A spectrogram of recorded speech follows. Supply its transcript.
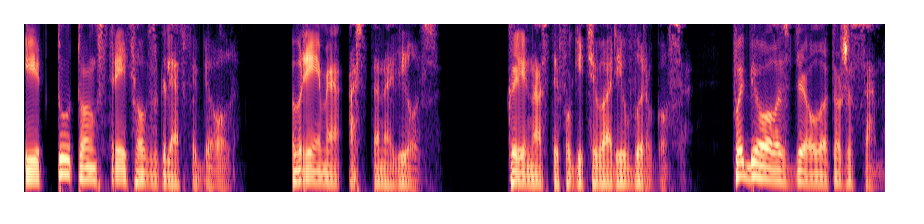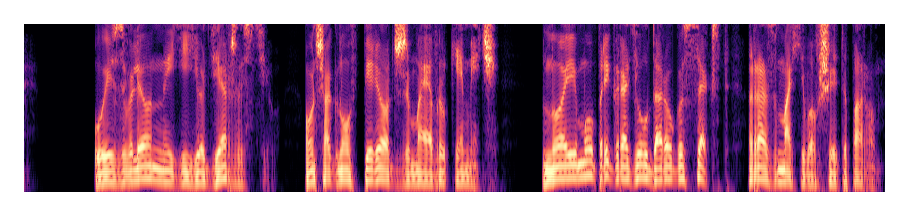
И тут он встретил взгляд Фабиолы. Время остановилось. Коренастый фугитивари выругался. Фабиола сделала то же самое. Уязвленный ее дерзостью, он шагнул вперед, сжимая в руке меч. Но ему преградил дорогу секст, размахивавший топором.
